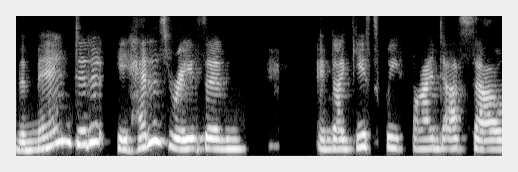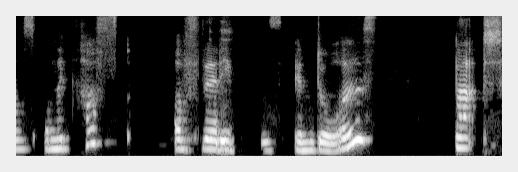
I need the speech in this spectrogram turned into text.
the man did it. He had his reason. And I guess we find ourselves on the cusp of 30 days indoors, but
